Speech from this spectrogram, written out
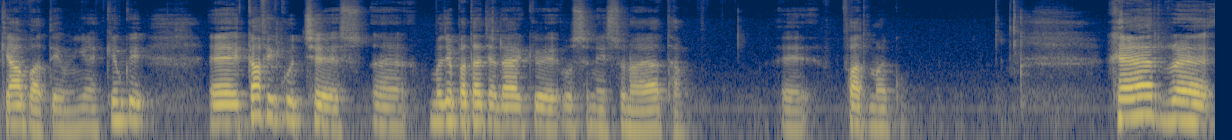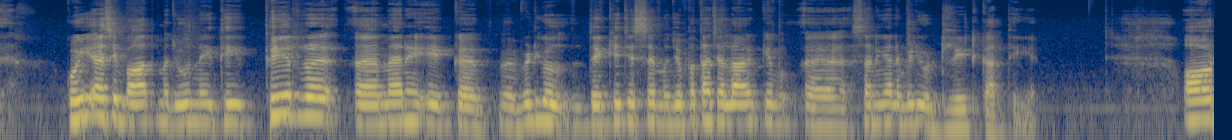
کیا باتیں ہوئی ہیں۔ کیونکہ کافی کچھ مجھے پتہ چلا ہے کہ اس نے سنایا تھا فاطمہ کو۔ خیر کوئی ایسی بات موجود نہیں تھی۔ پھر میں نے ایک ویڈیو دیکھی جس سے مجھے پتہ چلا کہ سنیا نے ویڈیو ڈیلیٹ کر دی ہے۔ اور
